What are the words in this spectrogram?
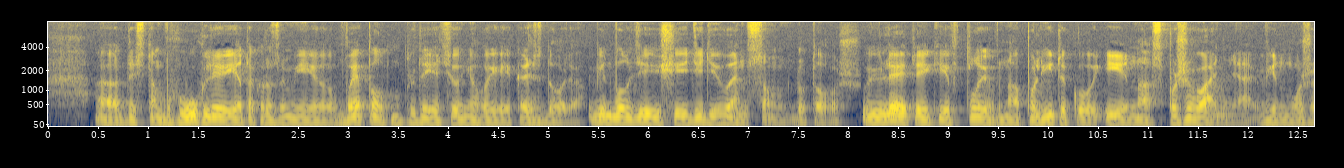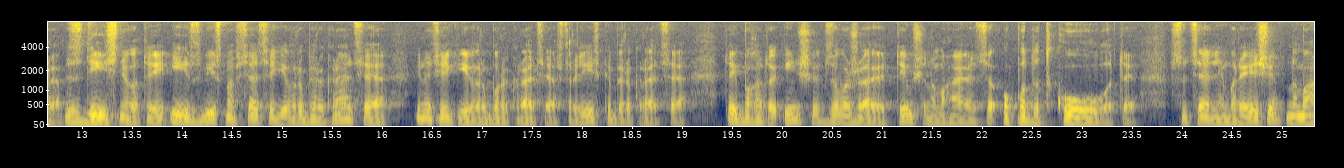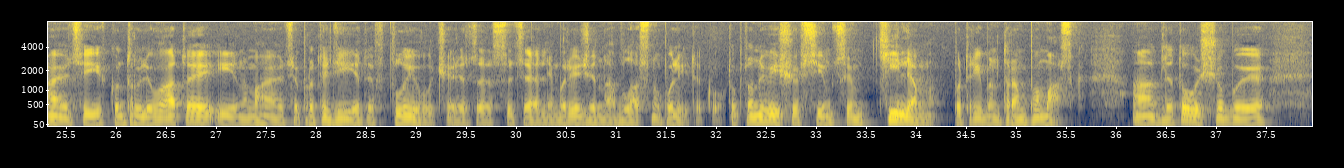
десь там в Гуглі, я так розумію, в Apple, здається, у нього є якась доля. Він володіє ще й Діді Венсом до того ж. Уявляєте, який вплив на політику і на споживання він може здійснювати. І, звісно, вся ця євробюрократія, і не тільки євробюрократія, австралійська бюрократія, та й багато інших заважають тим, що намагаються оподатковувати соціальні мережі, намагаються їх контролювати і намагаються протидіяти впливу через соціальні мережі на власну політику. Тобто, навіщо всім цим тілям потрібен Трампомаск? А для того, щоб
